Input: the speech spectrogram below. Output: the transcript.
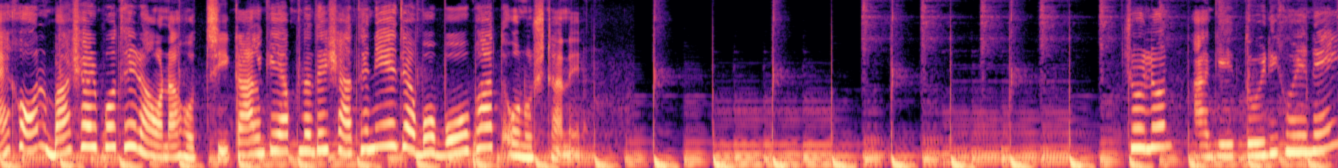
এখন বাসার পথে রওনা হচ্ছি। কালকে আপনাদের সাথে নিয়ে যাব বৌভাত অনুষ্ঠানে। চলুন আগে তৈরি হয়ে নেই।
